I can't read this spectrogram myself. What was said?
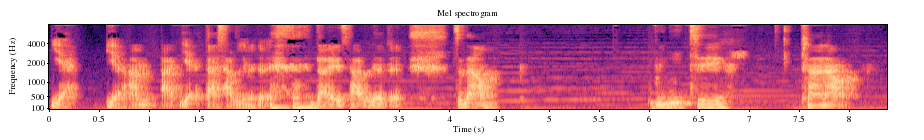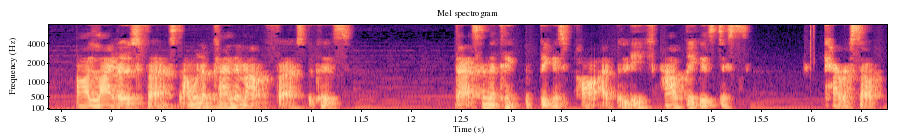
Yeah, yeah, um, uh, yeah, that's how we're going to do it. that is how we're going to do it. So now we need to plan out our Lidos first. I want to plan them out first because that's going to take the biggest part, I believe. How big is this carousel.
